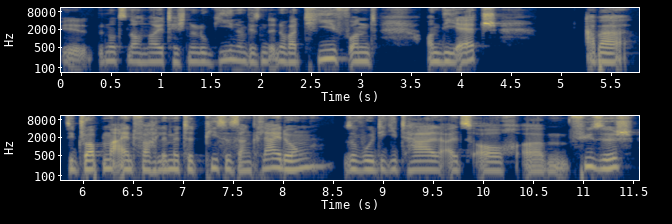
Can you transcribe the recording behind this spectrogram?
wir benutzen auch neue Technologien und wir sind innovativ und on the edge. Aber sie droppen einfach limited pieces an Kleidung, sowohl digital als auch ähm, physisch,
